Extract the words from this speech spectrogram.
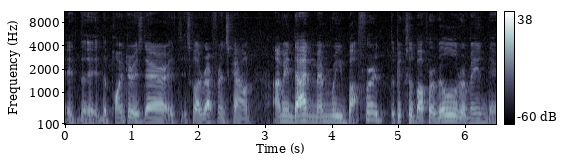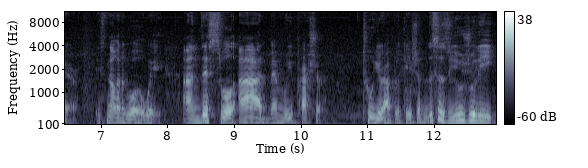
it, the, the pointer is there, it, it's got a reference count. I mean, that memory buffer, the pixel buffer will remain there. It's not going to go away. And this will add memory pressure to your application. This is usually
